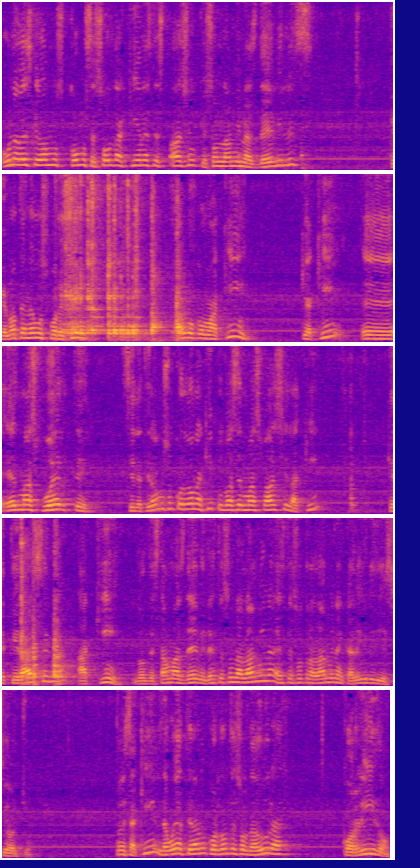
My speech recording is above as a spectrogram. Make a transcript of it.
una vez que vamos cómo se solda aquí en este espacio que son láminas débiles que no tenemos por decir algo como aquí que aquí eh, es más fuerte si le tiramos un cordón aquí, pues va a ser más fácil aquí que tirárselo aquí, donde está más débil. Esta es una lámina, esta es otra lámina en calibre 18. Entonces aquí le voy a tirar un cordón de soldadura corrido,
